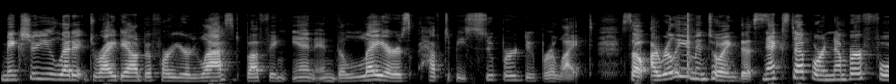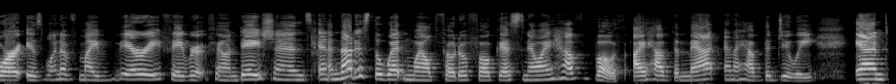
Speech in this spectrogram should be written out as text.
Make sure you let it dry down before your last buffing in and the layers have to be super duper light. So i really am enjoying this. Next up or number four is one of my very favorite foundations and that is the wet and wild photo focus. Now i have both. I have the matte and i have the dewy and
